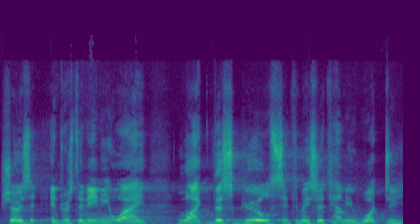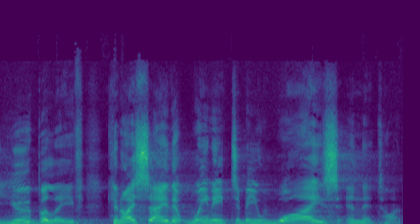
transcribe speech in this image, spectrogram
shows interest in any way, like this girl said to me, So tell me, what do you believe? Can I say that we need to be wise in that time?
